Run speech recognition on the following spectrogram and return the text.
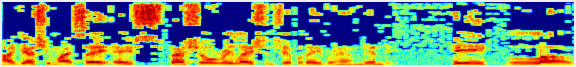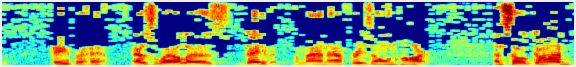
I guess you might say, a special relationship with Abraham, didn't he? He loved Abraham, as well as David, a man after his own heart. And so God,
